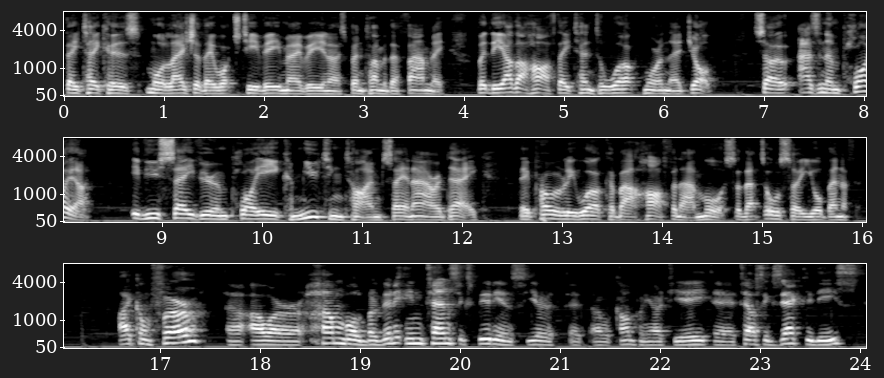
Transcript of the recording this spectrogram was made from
they take as more leisure. They watch TV, maybe, you know, spend time with their family. But the other half, they tend to work more in their job. So as an employer, if you save your employee commuting time, say an hour a day, they probably work about half an hour more. So that's also your benefit. I confirm uh, our humble but very intense experience here at, at our company RTA uh, tells exactly this,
